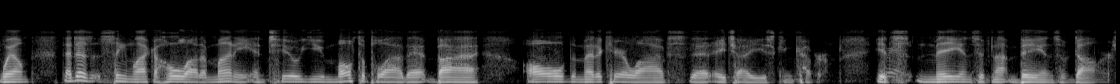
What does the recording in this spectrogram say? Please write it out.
Well, that doesn't seem like a whole lot of money until you multiply that by all the Medicare lives that HIEs can cover. It's right. millions, if not billions, of dollars.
